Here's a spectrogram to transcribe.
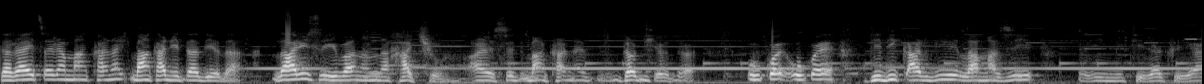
და რა ეწერა მანქანაში მანქანი დადიოდა. ლარის ივანოვნა ხაჩუ. აი ესეთ მანქანა დადიოდა. უკვე უკვე დიდი კარგი ლამაზი იმითი რა ქვია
